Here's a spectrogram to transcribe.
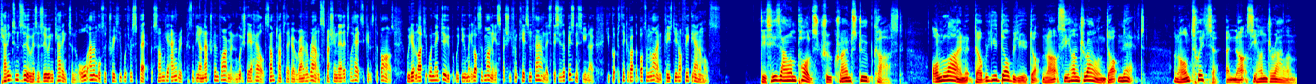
Caddington Zoo is a zoo in Caddington. All animals are treated with respect, but some get angry because of the unnatural environment in which they are held. Sometimes they go round and round, smashing their little heads against the bars. We don't like it when they do, but we do make lots of money, especially from kids and families. This is a business, you know. You've got to think about the bottom line. Please do not feed the animals. This is Alan Pod's True Crime Stoobcast, online at www.nazihunteralan.net and on Twitter at NaziHunterAlan.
